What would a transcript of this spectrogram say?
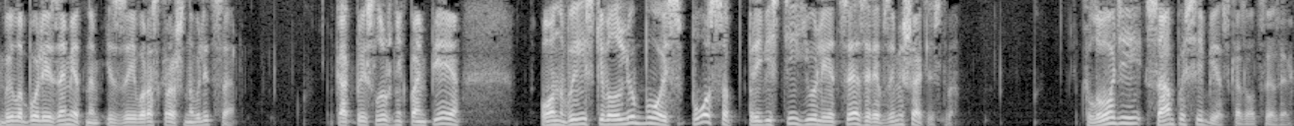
было более заметным из-за его раскрашенного лица. Как прислужник Помпея, он выискивал любой способ привести Юлия Цезаря в замешательство. «Клодий сам по себе», — сказал Цезарь.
